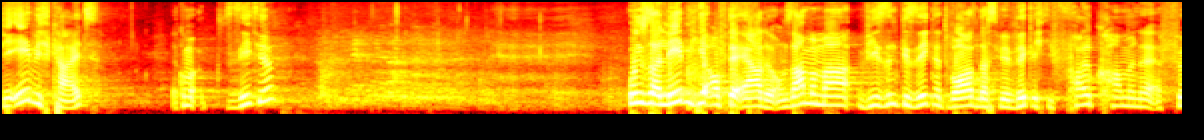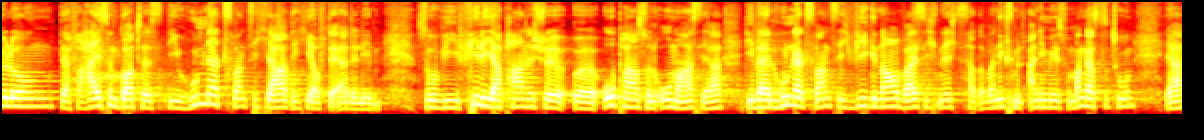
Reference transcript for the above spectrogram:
Die Ewigkeit, ja, guck mal, seht ihr? Unser Leben hier auf der Erde und sagen wir mal, wir sind gesegnet worden, dass wir wirklich die vollkommene Erfüllung der Verheißung Gottes, die 120 Jahre hier auf der Erde leben, so wie viele japanische äh, Opas und Omas, ja, die werden 120, wie genau, weiß ich nicht, das hat aber nichts mit Animes und Mangas zu tun, ja.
